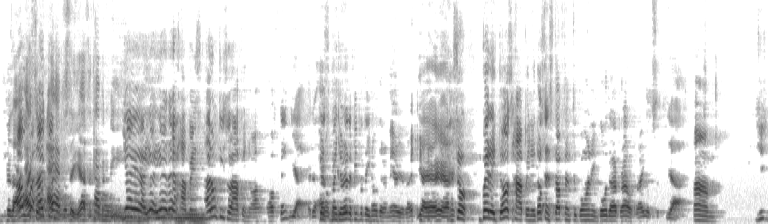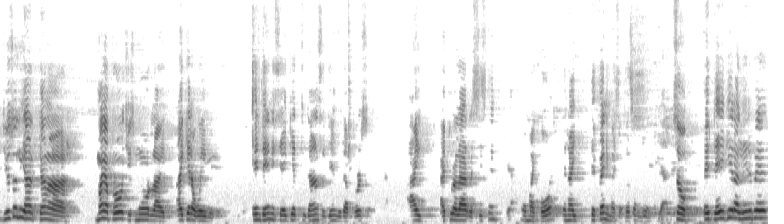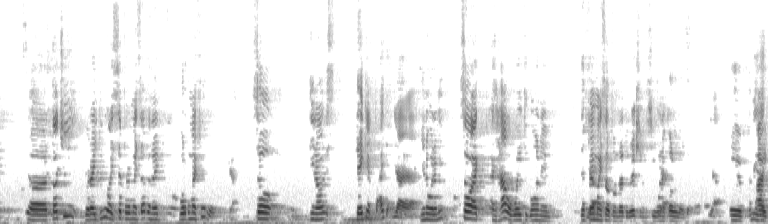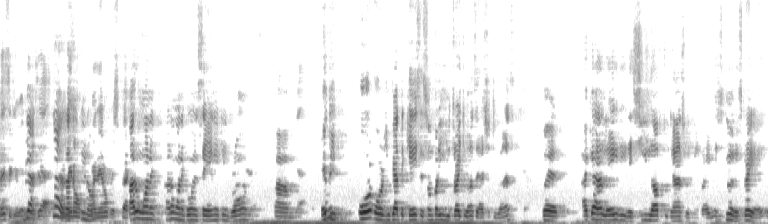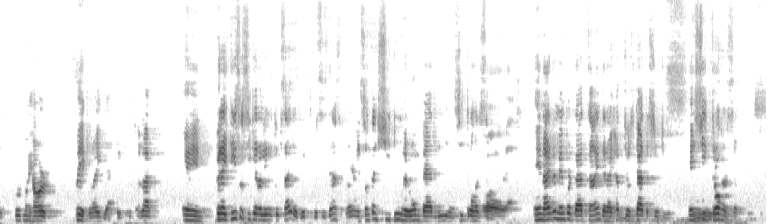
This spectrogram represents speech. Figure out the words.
Because I, I I, I I, have to say yes. It's happened to me. yeah, yeah, yeah, yeah. That happens. I don't think so often. uh, Often. Yeah. I don't, I Because majority of the people they know I'm married, right? yeah, yeah, yeah. So, but it does happen. It doesn't stop them to go on and go that route, right? It's, yeah. um, usually I kind of my approach is more like I get away with it, and then if I get to dance again with that person, I I put a lot of resistance on my core, and I defending myself. That's what I'm doing. Yeah. So if they get a little bit uh, touchy, what I do, I separate myself and I work on my footwork. Yeah. So, you know, it's, they can fight it. Yeah, yeah. You know what I mean? So I, I have a way to go on and defend Yeah. myself on that direction, if you want to call it like that. Yeah. If I mean, I, that's basically what yeah, it is. Yeah. yeah, when they don't, you know, when they don't respect. I don't want to, I don't want to go and say anything wrong. Um, if mean- or or you got the case that somebody you try to answer asked you to dance, but I got a lady that she loved to dance with me. Right? It's good. It's great. It, it put my heart big. Right? Yeah. It, it's a lot. And but I think so she get a little too excited with with his dancing. Right? And sometimes she do her own bad lead and she throw herself. Oh, yeah. And I remember that time that I had just got the surgery, and she Mm. threw herself.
